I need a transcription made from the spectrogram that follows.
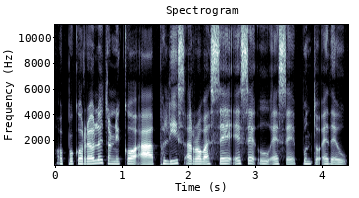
o por correo electrónico a police.csus.edu.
